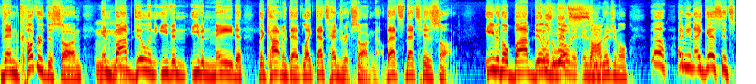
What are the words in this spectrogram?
then covered the song, Mm-hmm. and Bob Dylan even even made the comment that like that's Hendrix's song now. That's that's his song, even though Bob Dylan Doesn't wrote it as the original. Well, I mean, I guess it's.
